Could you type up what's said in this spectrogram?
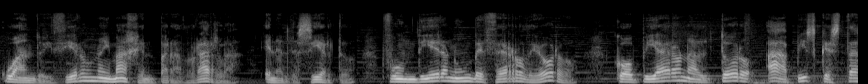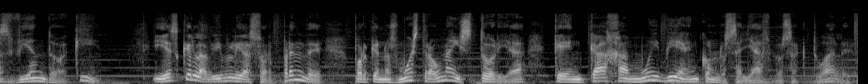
cuando hicieron una imagen para adorarla, en el desierto, fundieron un becerro de oro, copiaron al toro Apis que estás viendo aquí. Y es que la Biblia sorprende porque nos muestra una historia que encaja muy bien con los hallazgos actuales.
